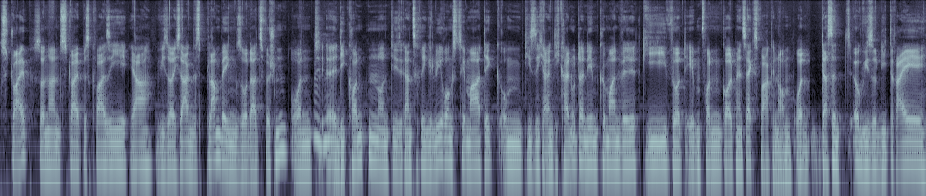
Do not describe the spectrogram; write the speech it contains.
Stripe, sondern Stripe ist quasi, ja, wie soll ich sagen, das Plumbing so dazwischen und mhm. Äh, die Konten und diese ganze Regulierungsthematik, um die sich eigentlich kein Unternehmen kümmern will, die wird eben von Goldman Sachs wahrgenommen. Und das sind irgendwie so die drei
